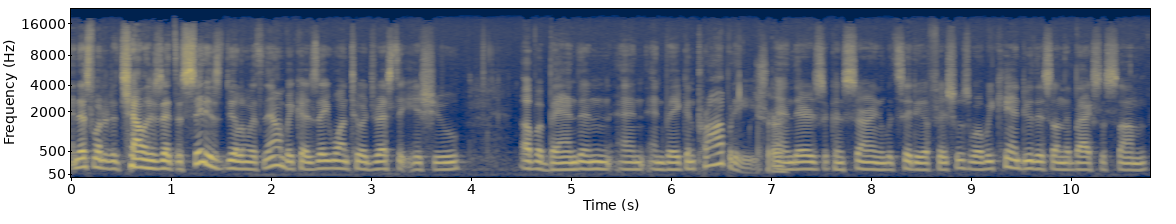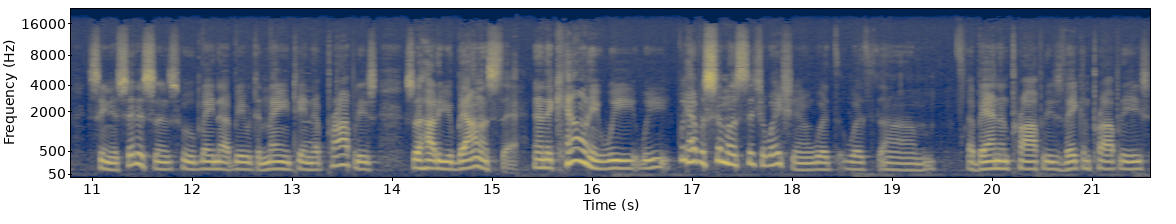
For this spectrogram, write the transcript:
And that's one of the challenges that the city is dealing with now because they want to address the issue of abandoned and, and vacant properties. Sure. And there's a concern with city officials, well, we can't do this on the backs of some senior citizens who may not be able to maintain their properties. So how do you balance that? Now, in the county, we, we, we have a similar situation with, with um, abandoned properties, vacant properties,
